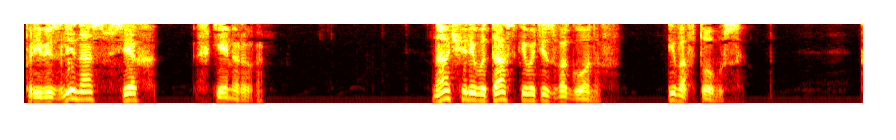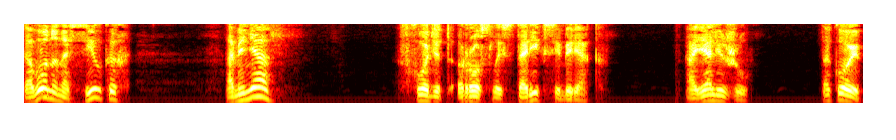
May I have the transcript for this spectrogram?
привезли нас всех в Кемерово. Начали вытаскивать из вагонов и в автобусы кого на носилках, А меня входит рослый старик-сибиряк, а я лежу. Такой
